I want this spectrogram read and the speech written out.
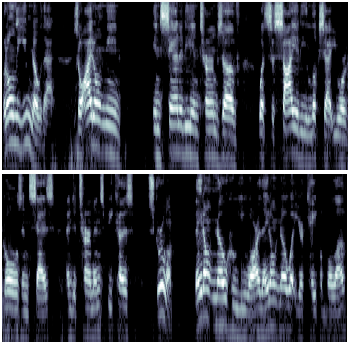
but only you know that. So I don't mean insanity in terms of what society looks at your goals and says and determines because screw them. They don't know who you are, they don't know what you're capable of.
